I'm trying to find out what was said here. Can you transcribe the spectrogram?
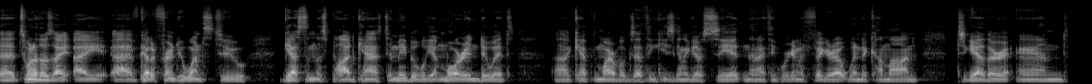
Uh, it's one of those I, I I've got a friend who wants to guest on this podcast, and maybe we'll get more into it, uh, Captain Marvel, because I think he's going to go see it, and then I think we're going to figure out when to come on together, and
